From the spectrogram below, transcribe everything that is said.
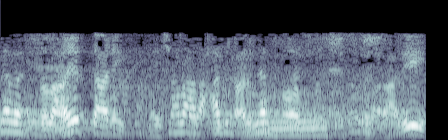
على النبي إيه الحلاوة دي الله يفتح عليك صلى على حضرة النبي عليك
